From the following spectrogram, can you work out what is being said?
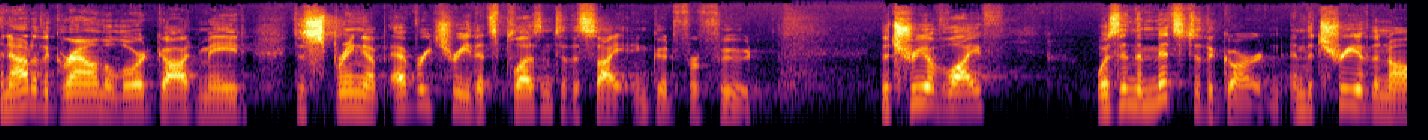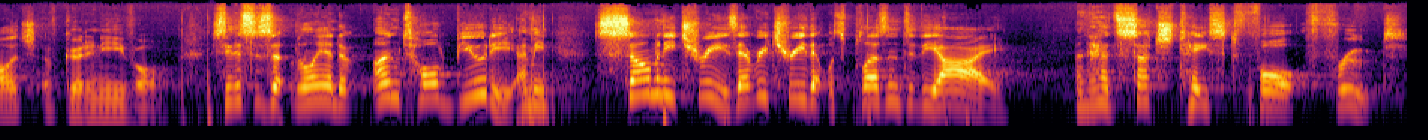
And out of the ground the Lord God made to spring up every tree that's pleasant to the sight and good for food. The tree of life was in the midst of the garden, and the tree of the knowledge of good and evil. See, this is a land of untold beauty. I mean, so many trees, every tree that was pleasant to the eye and had such tasteful fruit.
